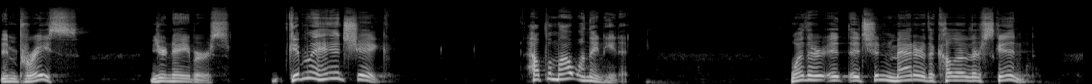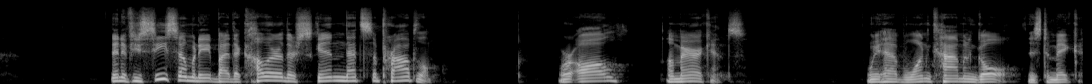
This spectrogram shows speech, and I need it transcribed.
Embrace your neighbors. Give them a handshake. Help them out when they need it. Whether it, it shouldn't matter the color of their skin. And if you see somebody by the color of their skin, that's a problem. We're all Americans. We have one common goal is to make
